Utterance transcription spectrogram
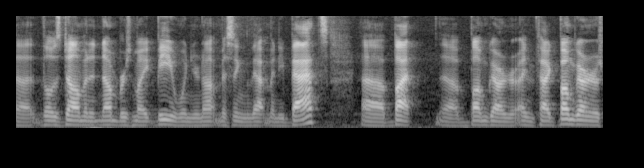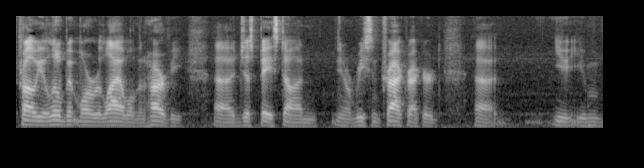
uh, those dominant numbers might be when you're not missing that many bats. Uh, but uh, Bumgarner, in fact, Bumgarner is probably a little bit more reliable than Harvey, uh, just based on you know recent track record. Uh, you, you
